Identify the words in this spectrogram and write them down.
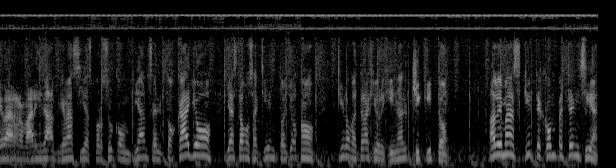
¡Qué barbaridad! Gracias por su confianza. El tocayo, ya estamos aquí en Toyota. Kilometraje original chiquito. Además, quite competencia.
